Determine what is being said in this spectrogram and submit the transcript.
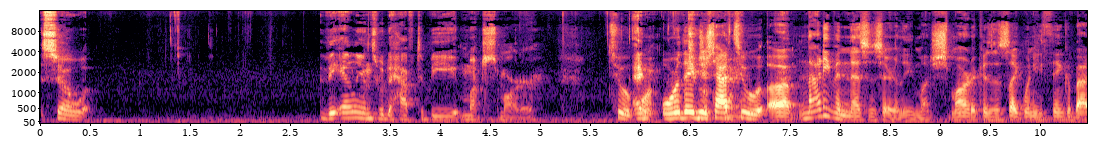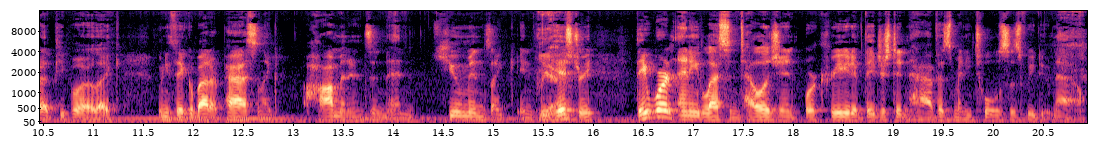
So the aliens would have to be much smarter. To a And point, or they just have point. to, uh, not even necessarily much smarter, because it's like when you think about it, people are like, when you think about our past and like hominids and, and humans, like in prehistory, they weren't any less intelligent or creative. They just didn't have as many tools as we do now.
